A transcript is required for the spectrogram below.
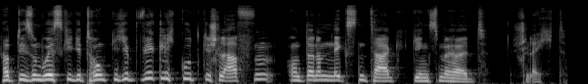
Hab diesen Whisky getrunken, ich habe wirklich gut geschlafen und dann am nächsten Tag ging es mir halt schlecht.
